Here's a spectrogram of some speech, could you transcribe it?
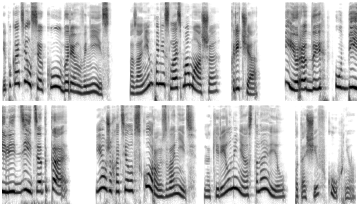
и покатился кубарем вниз, а за ним понеслась мамаша, крича «Ироды! Убили дитятка!» Я уже хотела в скорую звонить, но Кирилл меня остановил, потащив в кухню.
